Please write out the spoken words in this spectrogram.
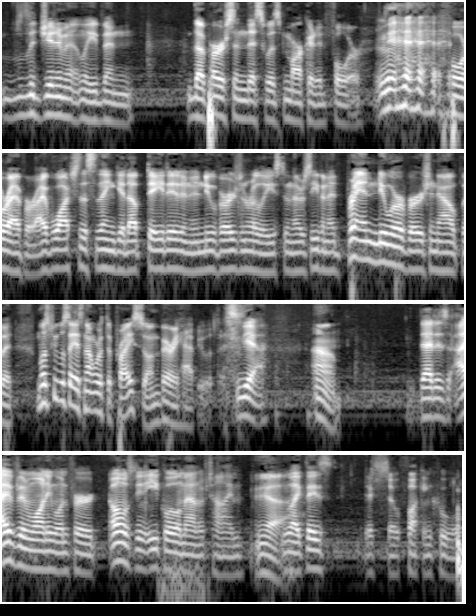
legitimately been the person this was marketed for forever. I've watched this thing get updated and a new version released, and there's even a brand newer version out. But most people say it's not worth the price, so I'm very happy with this. yeah, Um, that is. I've been wanting one for almost an equal amount of time. yeah, Like they's they're so fucking cool.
